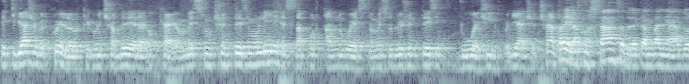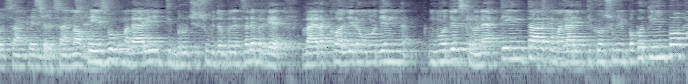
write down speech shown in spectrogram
e ti piace per quello perché cominci a vedere, ok, ho messo un centesimo lì e sta portando questo, ho messo due centesimi, due, cinque, dieci, eccetera. Poi la costanza delle campagne AdWords anche è Sì, interessante, no? sì. Facebook magari ti bruci subito il potenziale perché vai a raccogliere un audience, un audience che non è attenta, che magari ti consumi in poco tempo,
